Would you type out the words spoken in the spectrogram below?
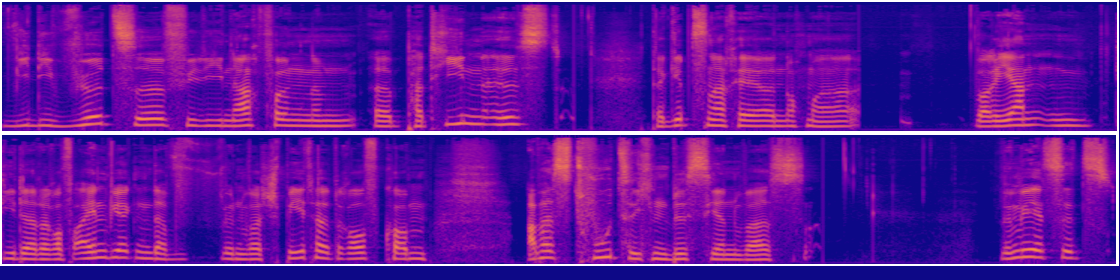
wie die Würze für die nachfolgenden äh, Partien ist. Da gibt es nachher nochmal Varianten, die da darauf einwirken. Da würden wir später drauf kommen. Aber es tut sich ein bisschen was. Wenn wir jetzt, jetzt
